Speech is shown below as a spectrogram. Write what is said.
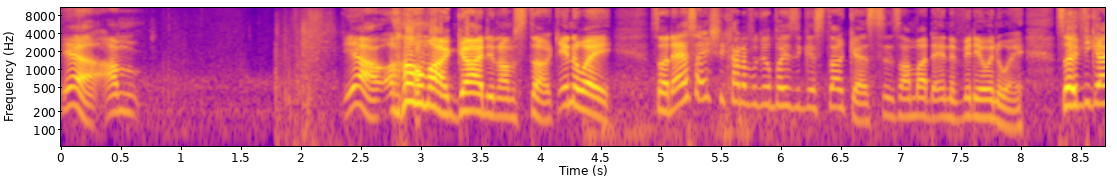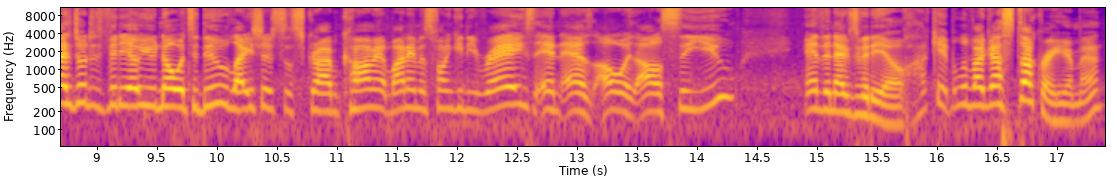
Yeah, I'm yeah, oh my god, dude, I'm stuck. Anyway, so that's actually kind of a good place to get stuck at since I'm about to end the video anyway. So if you guys enjoyed this video, you know what to do. Like, share, subscribe, comment. My name is Funky D Reggs, and as always, I'll see you in the next video. I can't believe I got stuck right here, man.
